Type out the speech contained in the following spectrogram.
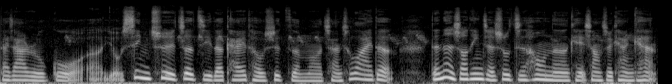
大家如果呃有兴趣，这集的开头是怎么产出来的，等等收听结束之后呢，可以上去看看。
